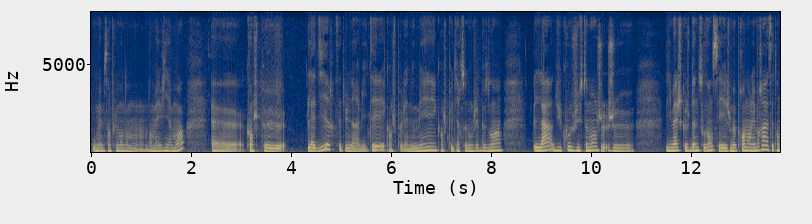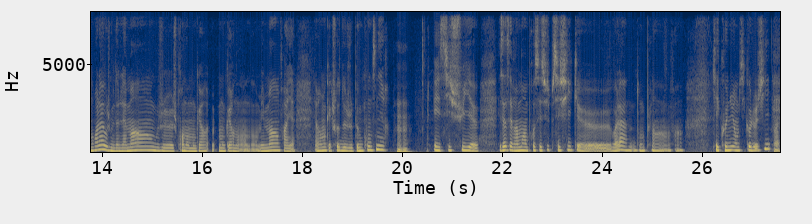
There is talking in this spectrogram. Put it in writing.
ou même simplement dans, mon, dans ma vie à moi. Euh, quand je peux la dire, cette vulnérabilité, quand je peux la nommer, quand je peux dire ce dont j'ai besoin, là, du coup, justement, je, je l'image que je donne souvent, c'est je me prends dans les bras à cet endroit-là, où je me donne la main, où je, je prends dans mon cœur, mon cœur dans, mes mains. Enfin, il y a, y a, vraiment quelque chose de je peux me contenir. Mhm. Et si je suis, euh, et ça c'est vraiment un processus psychique, euh, voilà, dont plein, enfin, qui est connu en psychologie, Ouais.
